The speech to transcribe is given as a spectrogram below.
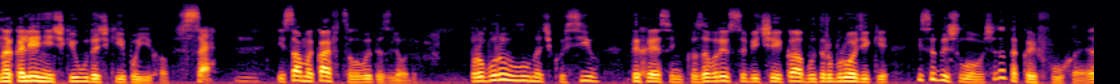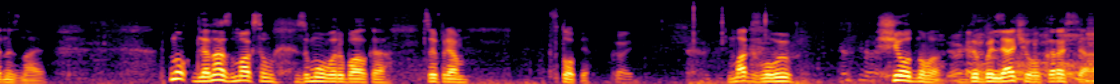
на коленічки, удочки і поїхав. Все. І саме кайф це ловити з льоду. Пробурив луночку, сів тихесенько, заварив собі чайка, бутербродики і сидиш ловиш. Це так кайфуха, я не знаю. Ну, для нас з Максом зимова рибалка це прям в топі. Макс зловив ще одного дебелячого карася.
